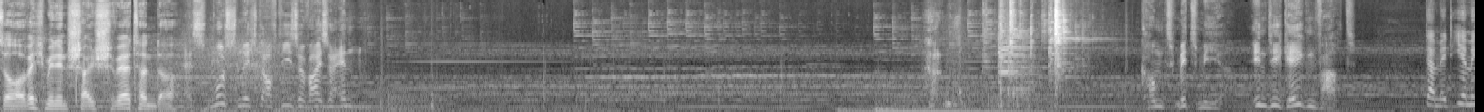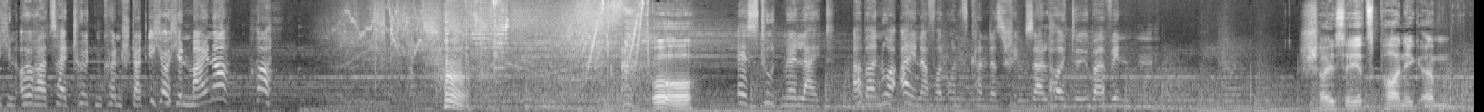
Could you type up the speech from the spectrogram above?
So, weg mit den scheiß Schwertern da. Es muss nicht auf diese Weise enden. Kommt mit mir in die Gegenwart. Damit ihr mich in eurer Zeit töten könnt, statt ich euch in meiner? Ha. Hm. Oh oh. Es tut mir leid, aber nur einer von uns kann das Schicksal heute überwinden. Scheiße, jetzt Panik. Ähm,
